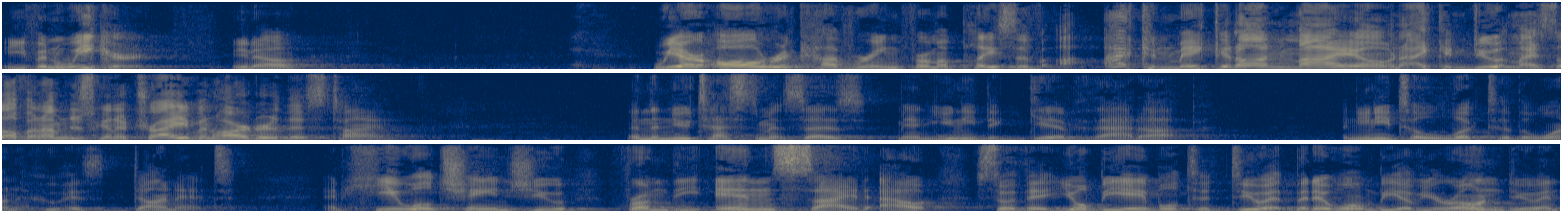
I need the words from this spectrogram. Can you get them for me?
Even weaker, you know? We are all recovering from a place of, I can make it on my own. I can do it myself, and I'm just going to try even harder this time. And the New Testament says, man, you need to give that up. And you need to look to the one who has done it. And he will change you from the inside out so that you'll be able to do it, but it won't be of your own doing.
